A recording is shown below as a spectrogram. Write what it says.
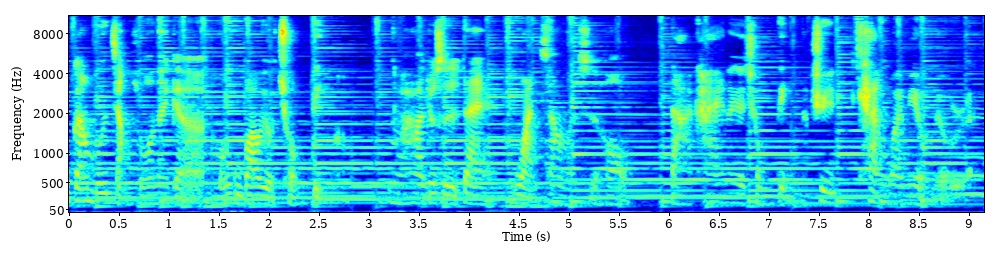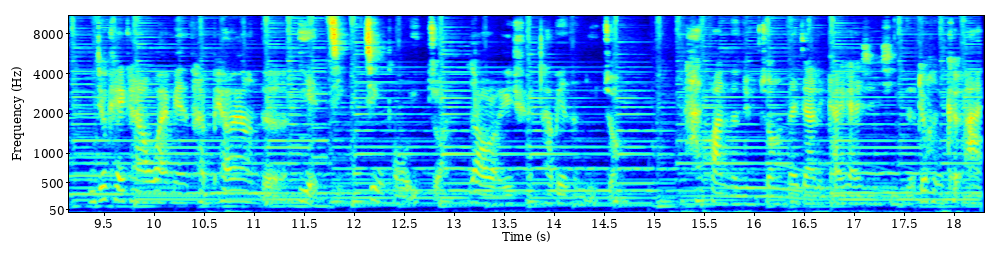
我刚刚不是讲说那个蒙古包有穹顶吗？那么它就是在晚上的时候打开那个穹顶，去看外面有没有人，你就可以看到外面很漂亮的夜景。镜头一转，绕了一圈，她变成女装。她换了女装，在家里开开心心的，就很可爱。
